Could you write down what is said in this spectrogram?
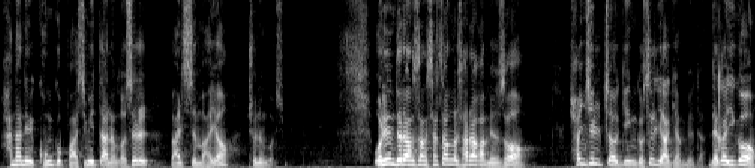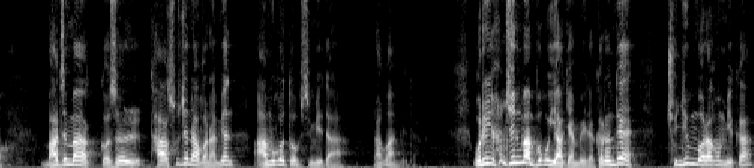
하나님의 공급하심이 있다는 것을 말씀하여 주는 것입니다. 우리는 늘 항상 세상을 살아가면서 현실적인 것을 이야기합니다. 내가 이거 마지막 것을 다 소진하고 나면 아무것도 없습니다. 라고 합니다. 우리는 현실만 보고 이야기합니다. 그런데 주님 뭐라고 합니까?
